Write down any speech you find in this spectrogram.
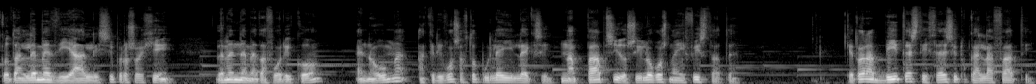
Και όταν λέμε διάλυση, προσοχή. Δεν είναι μεταφορικό, εννοούμε ακριβώς αυτό που λέει η λέξη. Να πάψει ο σύλλογος να υφίσταται. Και τώρα μπείτε στη θέση του Καλαφάτη.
